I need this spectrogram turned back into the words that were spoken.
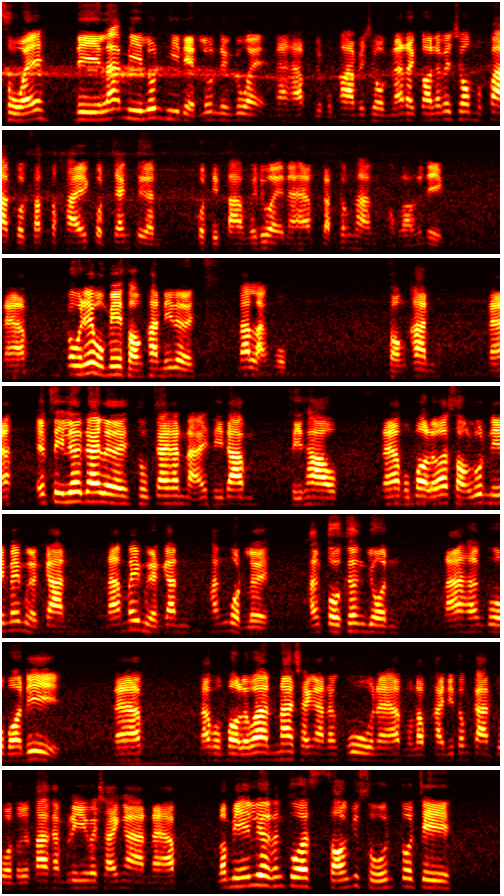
สวยดีและมีรุ่นทีเด็ดรุ่นหนึ่งด้วยนะครับเดี๋ยวผมพาไปชมนะแต่ก่อนแล้วไปชมผมฝากกด subscribe กดแจ้งเตือนกดติดตามไว้ด้วยนะครับ กับช่องทางของเรานั่นเองนะครับ ก็วันนี้ผมมีสองคันนี้เลย ด้านหลังผมสองคันนะ FC เลือกได้เลย ถูกใจคันไหนสีดำสีเทานะครับผมบอกเลยว่าสองรุ่นนี้ไม่เหมือนกันนะไม่เหมือนกันทั้งหมดเลย ทั้งตัวเครื่องยนต์นะทั้งตัวบอดี้นะครับนะผมบอกเลยว่าน่าใช้งานทั้งคู่นะครับสำหรับใครที่ต้องการตัว Toyota Camry ไว้ใช้งานนะครับ เรามีให้เลือกทั้งตัว 2.0 ตัว G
